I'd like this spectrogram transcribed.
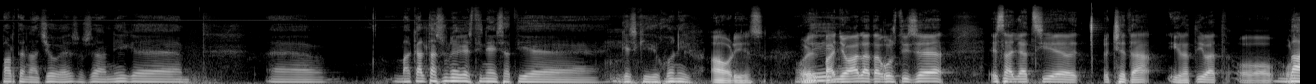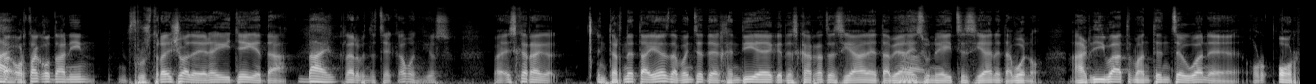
parte natxo, ez? Osea, nik eh, eh, makaltasunek ez dina izatie gezki dijonik. Ah, hori ez. Hori, Hori- baino ala eta guztize ez ailatzie etxeta irrati bat o, Bai. hortako danin frustrazioa da ere egitek eta Bai, Claro, pentsatzea, kauen dios. Ba, eskarra interneta ez, da bointzete jendiek deskargatzen zian eta behan Bai. aizune eitze zian, eta bueno, ari bat mantentzeuan eh, hor, hor,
